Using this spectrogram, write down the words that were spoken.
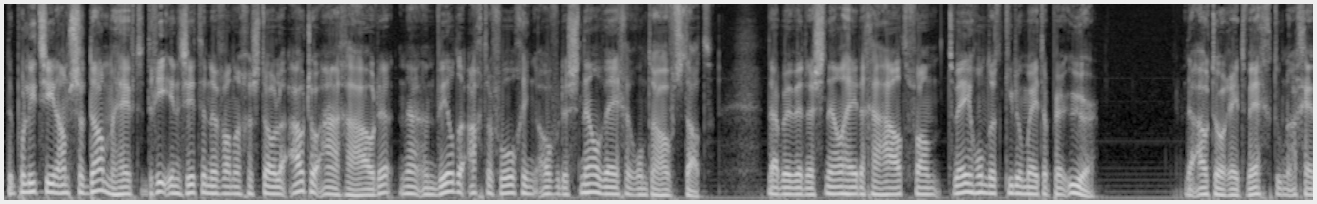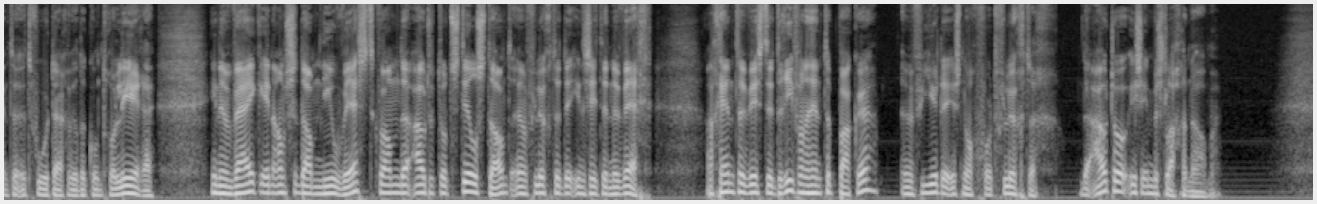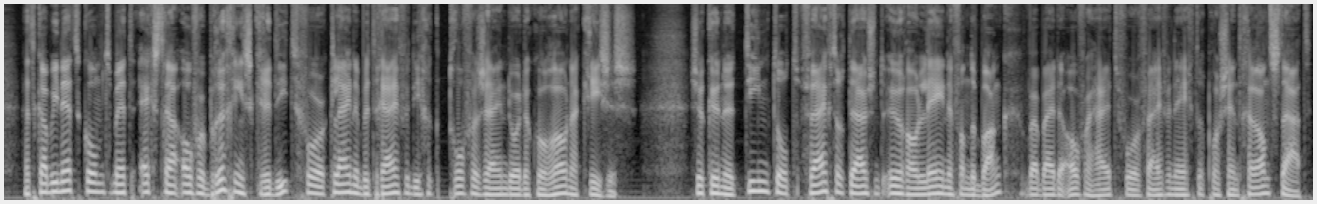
De politie in Amsterdam heeft drie inzittenden van een gestolen auto aangehouden na een wilde achtervolging over de snelwegen rond de hoofdstad. Daarbij werden snelheden gehaald van 200 km per uur. De auto reed weg toen agenten het voertuig wilden controleren. In een wijk in Amsterdam Nieuw-West kwam de auto tot stilstand en vluchtte de inzittenden weg. Agenten wisten drie van hen te pakken, een vierde is nog voortvluchtig. De auto is in beslag genomen. Het kabinet komt met extra overbruggingskrediet voor kleine bedrijven die getroffen zijn door de coronacrisis. Ze kunnen 10 tot 50.000 euro lenen van de bank, waarbij de overheid voor 95% garant staat.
